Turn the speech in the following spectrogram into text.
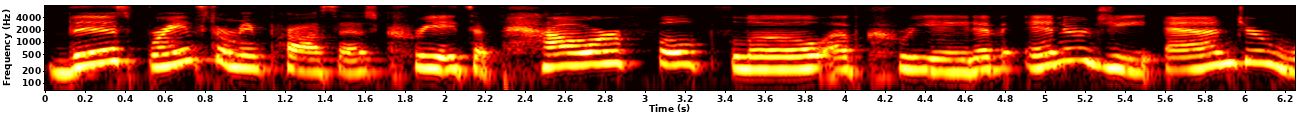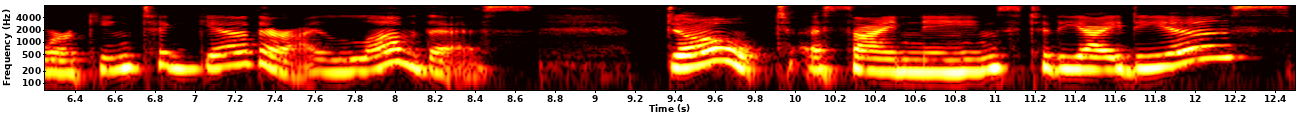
This brainstorming process creates a powerful flow of creative energy, and you're working together. I love this don't assign names to the ideas.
